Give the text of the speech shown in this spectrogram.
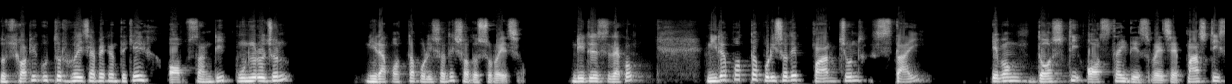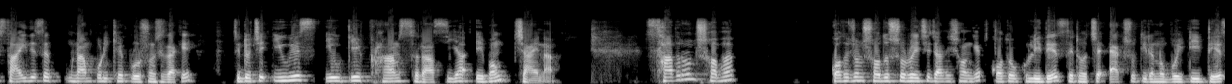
তো সঠিক উত্তর হয়ে যাবে এখান থেকে অপশন ডি পনেরো জন নিরাপত্তা পরিষদের সদস্য রয়েছে। ডিটেলসে দেখো। নিরাপত্তা পরিষদে পাঁচজন স্থায়ী এবং দশটি অস্থায়ী দেশ রয়েছে। পাঁচটি স্থায়ী দেশের নাম পরীক্ষায় প্রশ্ন এসে থাকে। সেটা হচ্ছে ইউএস ইউকে ফ্রান্স, রাশিয়া এবং চায়না। সাধারণ সভা কতজন সদস্য রয়েছে জাতিসংঘের? কতগুলি দেশ? সেটা হচ্ছে একশো তিরানব্বইটি দেশ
